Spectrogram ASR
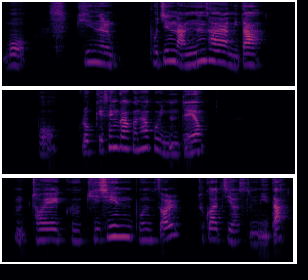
뭐 귀신을 보지는 않는 사람이다. 뭐 그렇게 생각은 하고 있는데요. 음, 저의 그 귀신 본썰 두 가지였습니다.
